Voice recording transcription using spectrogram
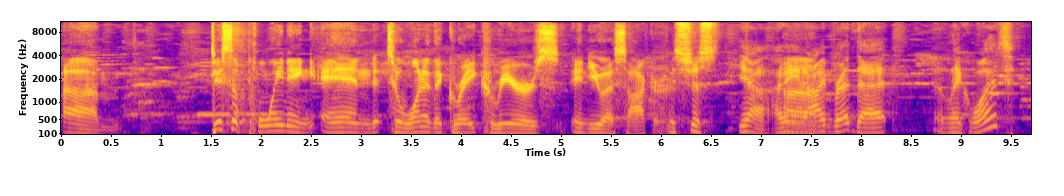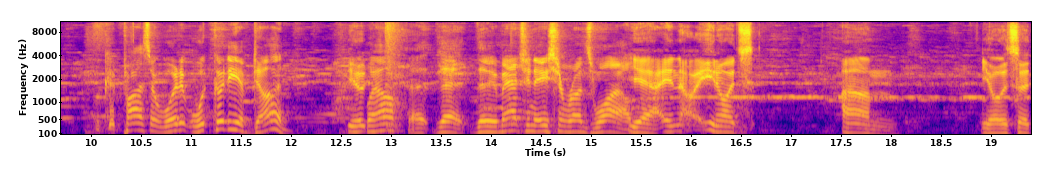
um, disappointing end to one of the great careers in U.S. soccer. It's just, yeah. I mean, Um, I've read that. I'm like, what? What could possibly? What? What could he have done? You know, Well, the the imagination runs wild. Yeah, and uh, you know it's, um, you know it's a,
